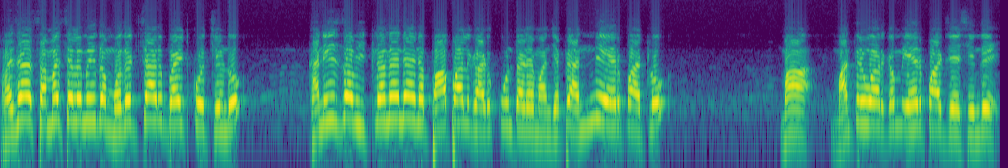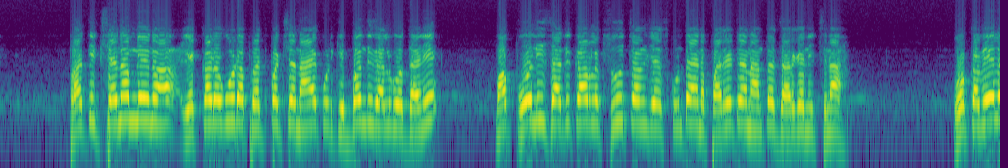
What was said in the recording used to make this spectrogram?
ప్రజా సమస్యల మీద మొదటిసారి బయటకు వచ్చిండు. కనీసం ఇట్లనే ఆయన పాపాలు కడుక్కుంటాడేమని చెప్పి అన్ని ఏర్పాట్లు మా మంత్రివర్గం ఏర్పాటు చేసింది. ప్రతి క్షణం నేను ఎక్కడ కూడా ప్రతిపక్ష నాయకుడికి ఇబ్బంది కలగొద్దని మా పోలీస్ అధికారులకు సూచనలు చేసుకుంటే ఆయన పర్యటన అంతా జరగనిచ్చిన. ఒకవేళ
